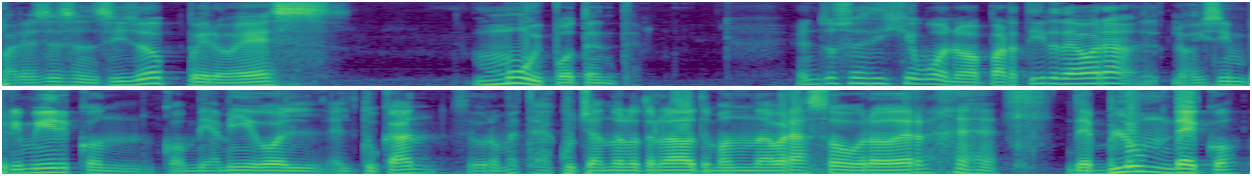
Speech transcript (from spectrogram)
Parece sencillo, pero es muy potente. Entonces dije, bueno, a partir de ahora los hice imprimir con, mi amigo el, el, Tucán. Seguro me estás escuchando al otro lado, te mando un abrazo, brother. de Bloom Deco.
